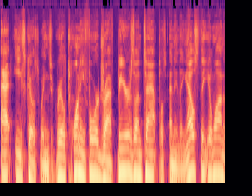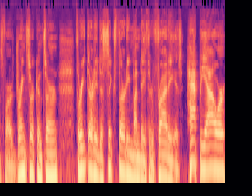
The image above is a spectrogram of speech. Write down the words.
at East Coast Wings Grill. 24 draft beers on tap, plus anything else that you want as far as drinks are concerned. 3.30 to 6.30 Monday through Friday is happy hour.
